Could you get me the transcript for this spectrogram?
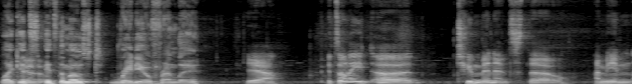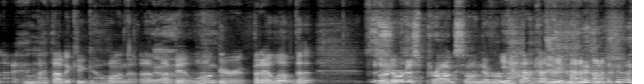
Like it's Yeah. it's the most radio friendly. Yeah, it's only uh, two minutes though. I mean, I, I thought it could go on a, a bit longer, but I love the the sort shortest prog song ever of recorded. yeah, yeah.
